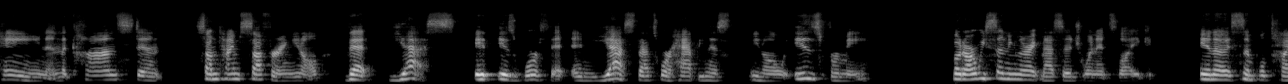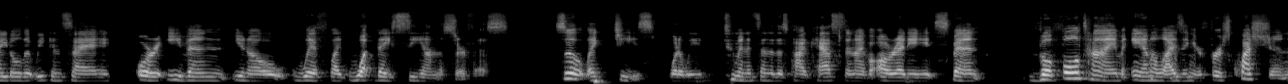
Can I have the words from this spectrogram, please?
pain and the constant, sometimes suffering, you know, that yes, it is worth it. And yes, that's where happiness, you know, is for me. But are we sending the right message when it's like in a simple title that we can say, or even, you know, with like what they see on the surface? So, like, geez, what are we, two minutes into this podcast, and I've already spent the full time analyzing your first question.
